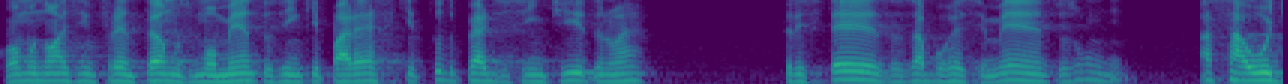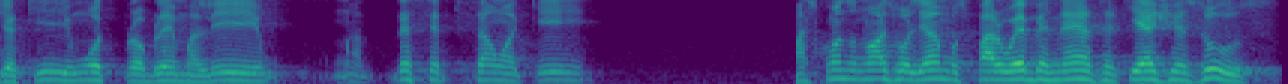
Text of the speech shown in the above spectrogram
Como nós enfrentamos momentos em que parece que tudo perde sentido, não é? Tristezas, aborrecimentos, um, a saúde aqui, um outro problema ali, uma decepção aqui. Mas quando nós olhamos para o Ebenezer, que é Jesus,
